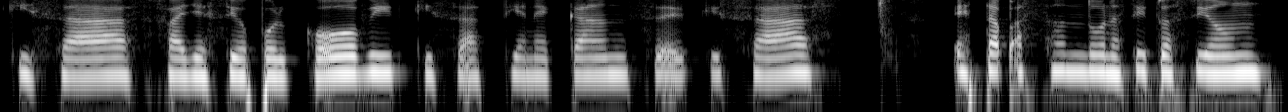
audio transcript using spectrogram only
quizás falleció por COVID, quizás tiene cáncer, quizás está pasando una situación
